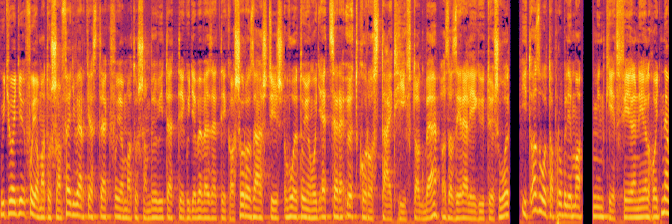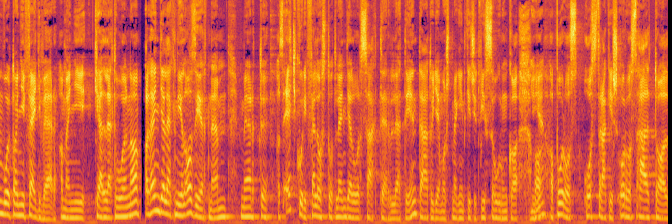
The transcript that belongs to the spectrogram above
Úgyhogy folyamatosan fegyverkeztek, folyamatosan bővítették, ugye bevezették a sorozást is. Volt olyan, hogy egyszerre öt korosztályt hívtak be, az azért elég ütős volt. Itt az volt a probléma, mindkét félnél, hogy nem volt annyi fegyver, amennyi kellett volna. A lengyeleknél azért nem, mert az egykori felosztott Lengyelország területén, tehát ugye most megint kicsit visszaugrunk a, a, a porosz, osztrák és orosz által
